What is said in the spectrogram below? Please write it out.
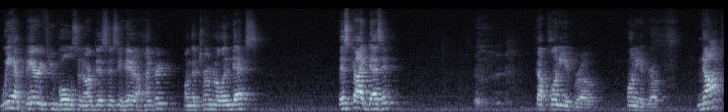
We have very few bulls in our business who hit 100 on the terminal index. This guy doesn't. Got plenty of growth. Plenty of growth. Not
